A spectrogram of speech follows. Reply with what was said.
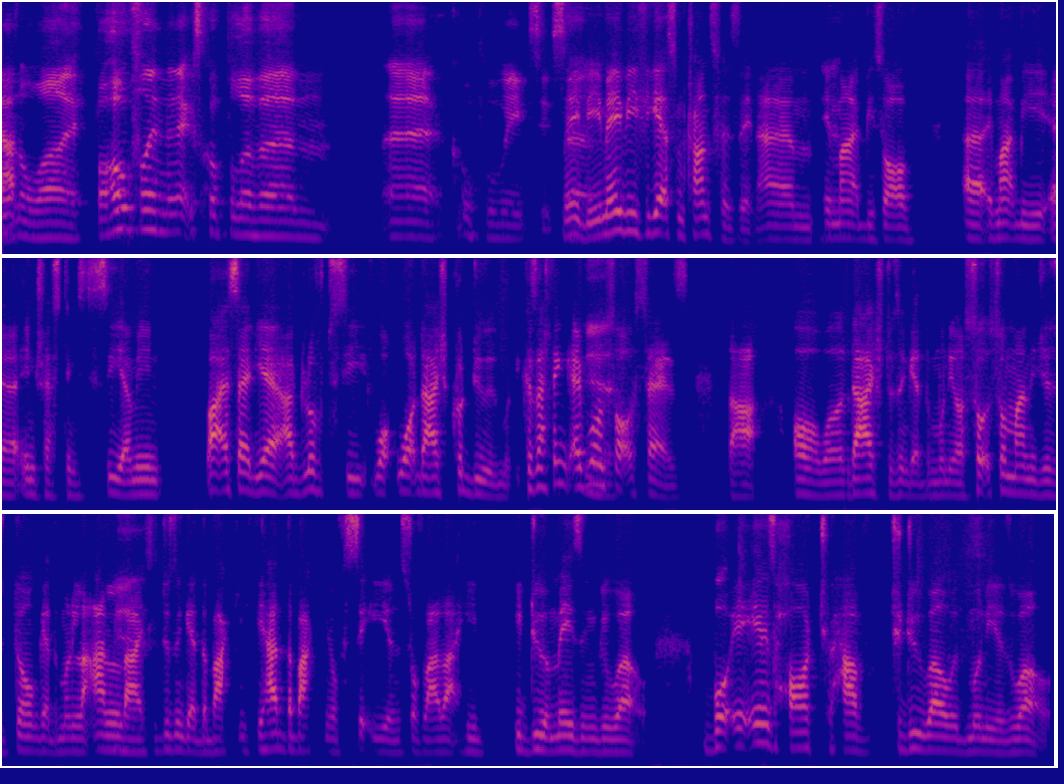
I don't know why, but hopefully in the next couple of um uh couple of weeks, it's maybe uh, maybe if you get some transfers in, um, it might be sort of uh, it might be uh, interesting to see. I mean, like I said, yeah, I'd love to see what what Dyche could do with money because I think everyone yeah. sort of says that oh well, Dyche doesn't get the money, or so, some managers don't get the money. Like Allardyce, yeah. he doesn't get the backing. If he had the backing of City and stuff like that, he'd he'd do amazingly well. But it is hard to have to do well with money as well.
